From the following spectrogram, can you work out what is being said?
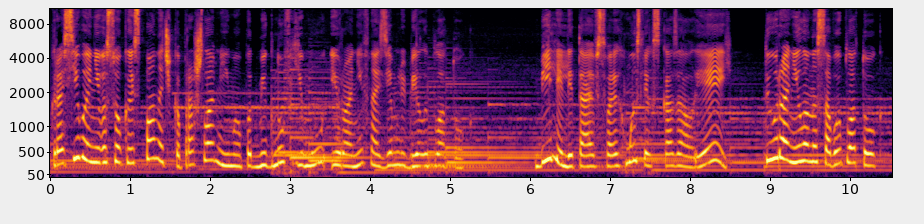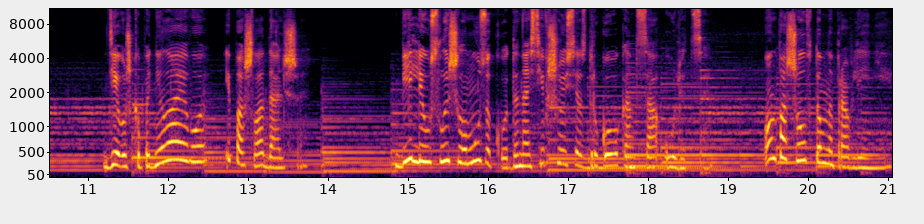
Красивая невысокая испаночка прошла мимо, подмигнув ему и уронив на землю белый платок. Билли, летая в своих мыслях, сказал «Эй, ты уронила носовой платок. Девушка подняла его и пошла дальше. Билли услышал музыку, доносившуюся с другого конца улицы. Он пошел в том направлении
